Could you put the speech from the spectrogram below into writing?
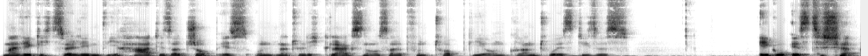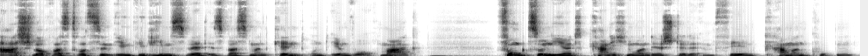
Mal wirklich zu erleben, wie hart dieser Job ist und natürlich Clarkson außerhalb von Top Gear und Grand Tour ist dieses egoistische Arschloch, was trotzdem irgendwie liebenswert ist, was man kennt und irgendwo auch mag. Funktioniert, kann ich nur an der Stelle empfehlen, kann man gucken.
